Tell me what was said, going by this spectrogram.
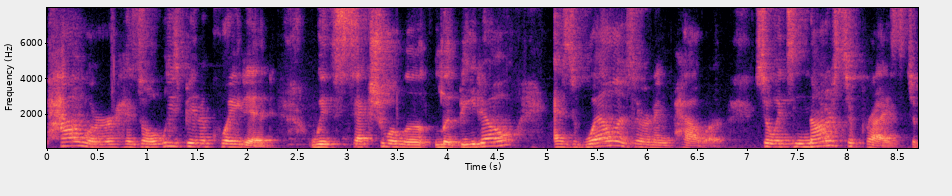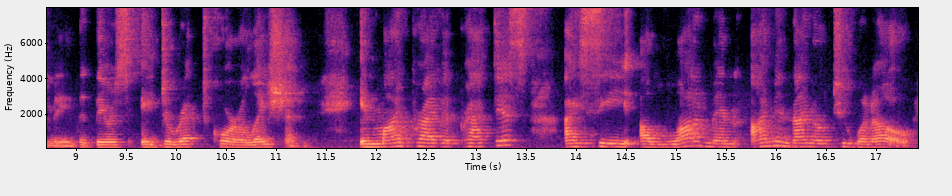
power has always been equated with sexual libido as well as earning power. So it's not a surprise to me that there's a direct correlation. In my private practice, I see a lot of men, I'm in 90210,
